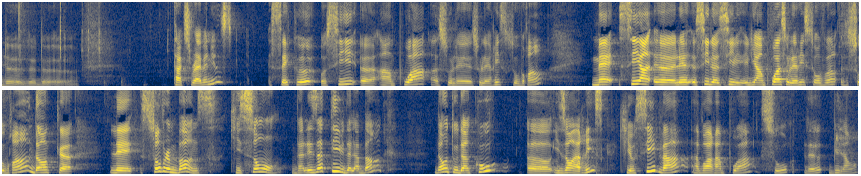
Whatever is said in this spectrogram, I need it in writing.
de, de tax revenues c'est que aussi euh, un poids euh, sur les, les, risques souverains. Mais si, euh, il y a un poids sur les risques souverains, donc les sovereign bonds qui sont dans les actifs de la banque, donc tout d'un coup, ils ont un risque qui aussi va avoir un poids sur le bilan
